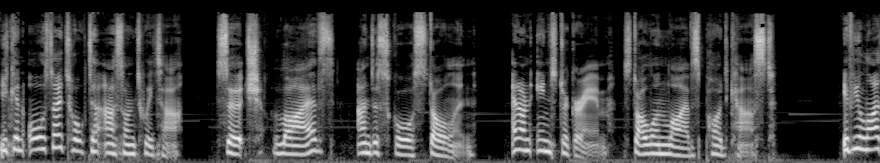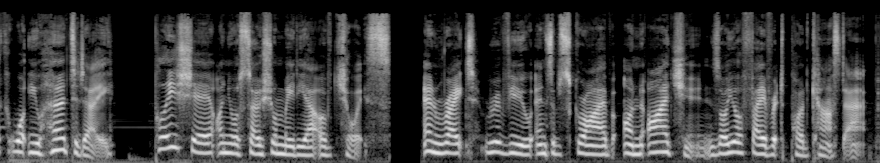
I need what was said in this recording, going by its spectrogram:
You can also talk to us on Twitter. Search lives underscore stolen and on Instagram, Stolen Lives Podcast. If you like what you heard today, please share on your social media of choice and rate, review, and subscribe on iTunes or your favourite podcast app.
